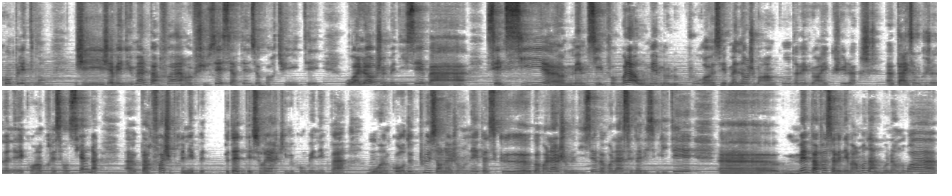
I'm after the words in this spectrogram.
complètement. J'avais du mal parfois à refuser certaines opportunités. Ou alors je me disais, bah, celle-ci, euh, même si, voilà, ou même le cours, euh, maintenant je me rends compte avec le recul, euh, par exemple que je donnais des cours en présentiel, parfois je prenais peut-être des horaires qui me convenaient pas, ou mm. un cours de plus dans la journée parce que, bah voilà, je me disais, bah voilà, c'est de la visibilité. même parfois ça venait vraiment d'un bon endroit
